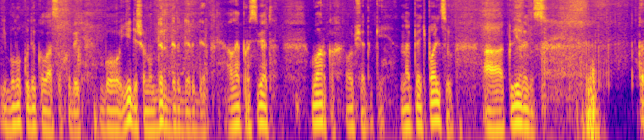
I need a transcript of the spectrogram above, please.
і було куди колесо ходити. Бо їдеш, воно дир-дир-дир-дир. Але просвіт в арках взагалі такий на 5 пальців, а кліренс, та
